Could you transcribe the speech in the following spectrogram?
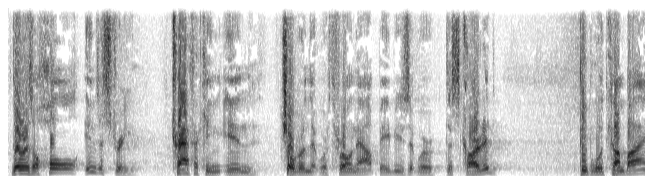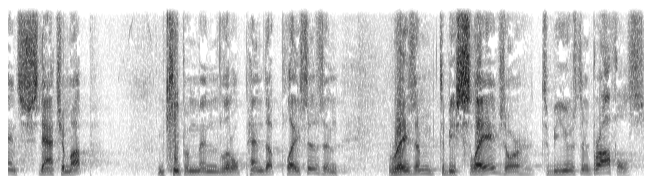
there was a whole industry trafficking in children that were thrown out, babies that were discarded. People would come by and snatch them up and keep them in little penned up places and raise them to be slaves or to be used in brothels.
